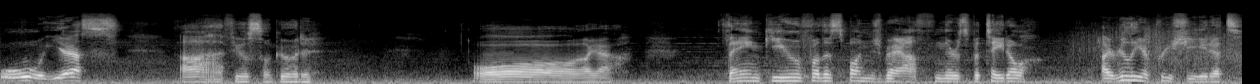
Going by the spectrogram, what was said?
Oh, yes! Ah, it feels so good. Oh, yeah. Thank you for the sponge bath, Nurse Potato. I really appreciate it.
